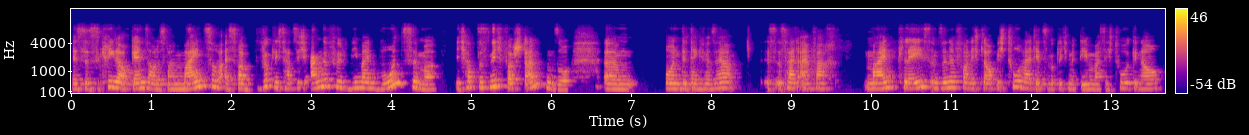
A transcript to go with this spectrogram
es ist, kriege auch Gänsehaut, es war mein Zuhause, es war wirklich, es hat sich angefühlt wie mein Wohnzimmer. Ich habe das nicht verstanden so. Ähm, und ich denke mir so, ja, es ist halt einfach mein Place im Sinne von, ich glaube, ich tue halt jetzt wirklich mit dem, was ich tue, genau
